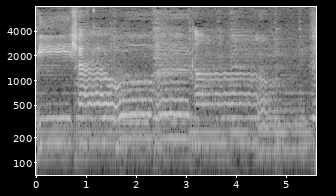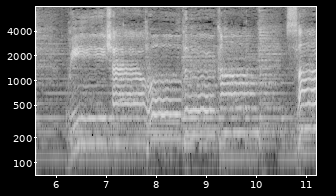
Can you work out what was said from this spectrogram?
We shall overcome. We shall overcome someday.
